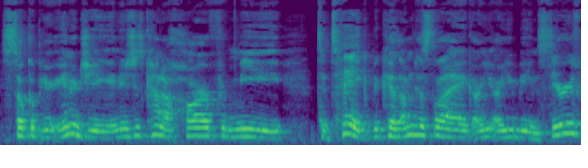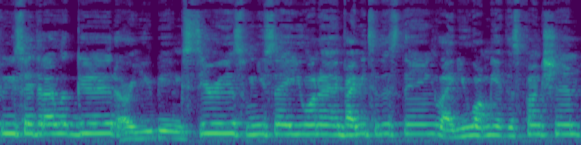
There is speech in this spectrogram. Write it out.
soak up your energy and it's just kind of hard for me to take because I'm just like, are you are you being serious when you say that I look good? Are you being serious when you say you want to invite me to this thing? Like you want me at this function?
